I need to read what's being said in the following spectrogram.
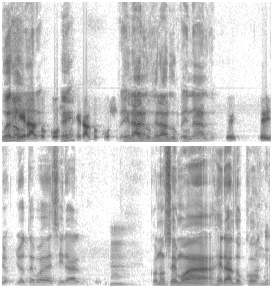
Bueno, Geraldo Cosme, ¿eh? Geraldo Cosme. Gerardo, Gerardo. Reinaldo, Sí, sí. yo, yo te voy a decir algo. Hmm. Conocemos a Gerardo Cosme.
